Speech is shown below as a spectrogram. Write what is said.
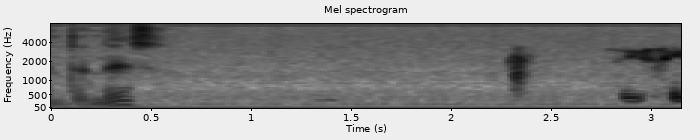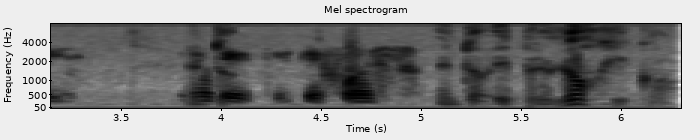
¿entendés? Sí, sí. Creo Ento- que, que, fue eso. Entonces, pero lógico.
